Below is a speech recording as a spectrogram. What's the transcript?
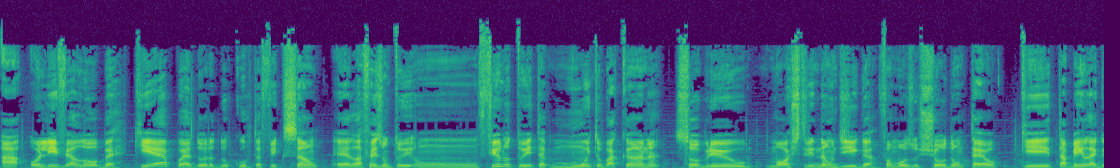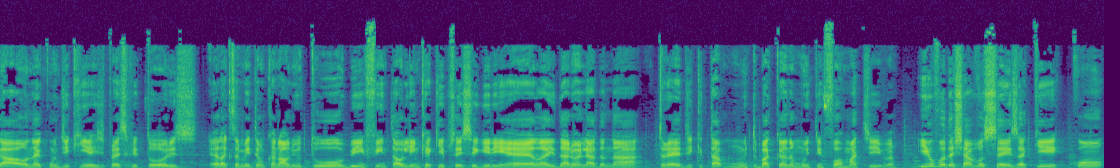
a Olivia Lober, que é apoiadora do Curta Ficção, ela fez um, um fio no Twitter muito bacana sobre o Mostre Não Diga, famoso Show Don't Tell, que tá bem legal, né, com diquinhas para escritores. Ela que também tem um canal no YouTube, enfim, tá o link aqui para vocês seguirem ela e darem uma olhada na thread que tá muito bacana, muito informativa. E eu vou deixar vocês aqui com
